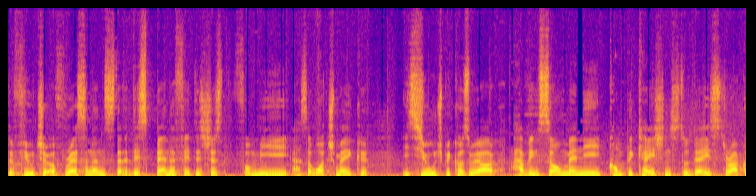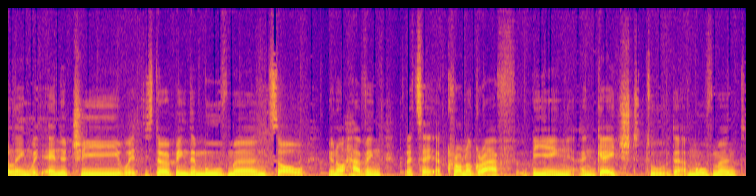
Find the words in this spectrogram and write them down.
The future of resonance, this benefit is just for me as a watchmaker is huge because we are having so many complications today, struggling with energy, with disturbing the movement. So, you know, having, let's say, a chronograph being engaged to the movement,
